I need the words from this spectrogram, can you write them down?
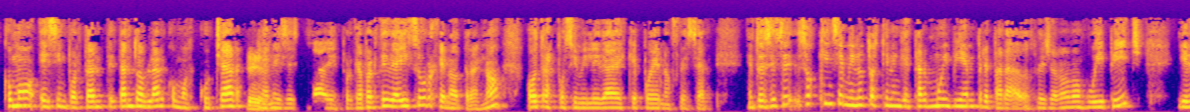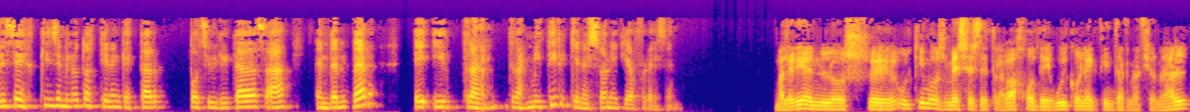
Cómo es importante tanto hablar como escuchar las necesidades, porque a partir de ahí surgen otras, ¿no? Otras posibilidades que pueden ofrecer. Entonces, esos 15 minutos tienen que estar muy bien preparados. Le llamamos We Pitch y en esos 15 minutos tienen que estar posibilitadas a entender e, y transmitir quiénes son y qué ofrecen. Valeria, en los eh, últimos meses de trabajo de WeConnect Internacional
